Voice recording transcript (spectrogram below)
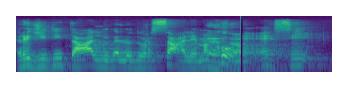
rigidità a livello dorsale, ma Esatto. come? Eh sì,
